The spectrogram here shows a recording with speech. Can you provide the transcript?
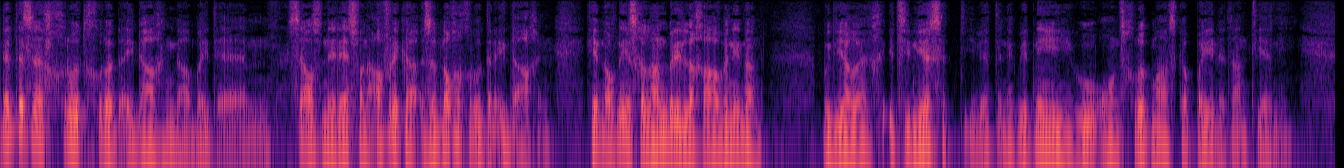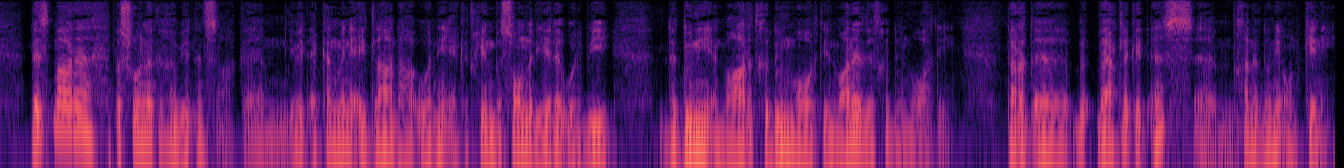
Dit is 'n groot groot uitdaging daar buite. Um, selfs in die res van Afrika is dit nog 'n groter uitdaging. Jy het nog nie eens geland by die lughawe nie dan moet jy al ietsie neersit, jy weet en ek weet nie hoe ons groot maatskappye dit hanteer nie. Dis maar 'n persoonlike gewetenssaak. Ehm jy weet ek kan my nie uitlaat daaroor nie. Ek het geen besonderhede oor wie dit doen nie en waar dit gedoen word en wanneer dit gedoen word nie. Dat dit 'n uh, werklikheid is, ehm um, gaan ek nou nie ontken nie.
